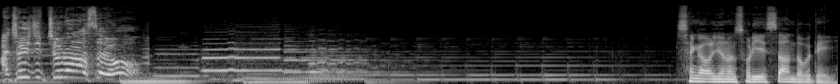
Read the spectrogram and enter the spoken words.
아 저희 집 전화 왔어요. 생각을 여는 소리 Sound of Day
